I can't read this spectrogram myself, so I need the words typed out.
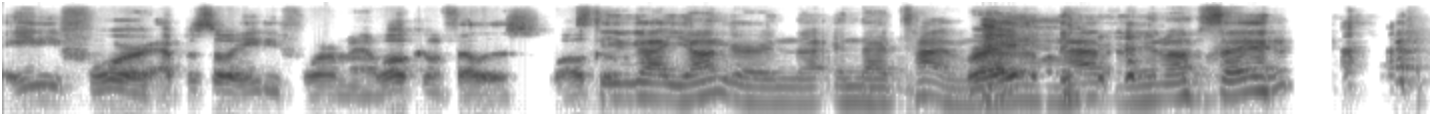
84, episode 84, man. Welcome, fellas. Welcome. Steve got younger in that in that time. Right? I don't know what happened, you know what I'm saying?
